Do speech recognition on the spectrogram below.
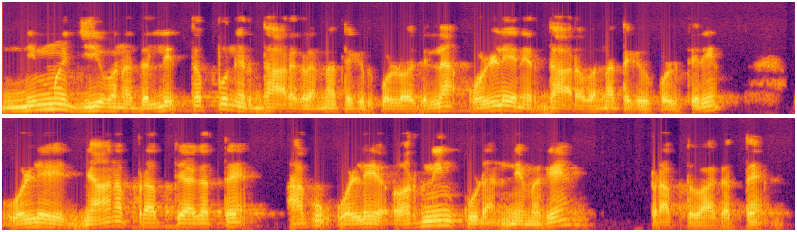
ನಿಮ್ಮ ಜೀವನದಲ್ಲಿ ತಪ್ಪು ನಿರ್ಧಾರಗಳನ್ನು ತೆಗೆದುಕೊಳ್ಳೋದಿಲ್ಲ. ಒಳ್ಳೆಯ ನಿರ್ಧಾರವನ್ನು ತೆಗೆದುಕೊಳ್ತೀರಿ. ಒಳ್ಳೆಯ ಜ್ಞಾನ ಪ್ರಾಪ್ತಿಯಾಗತ್ತೆ ಹಾಗೂ ಒಳ್ಳೆಯ ಅರ್ನಿಂಗ್ ಕೂಡ ನಿಮಗೆ ಪ್ರಾಪ್ತವಾಗತ್ತೆ.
